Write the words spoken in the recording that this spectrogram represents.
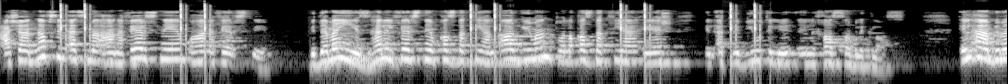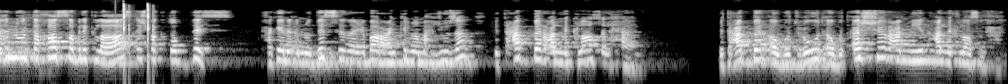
عشان نفس الأسماء هنا first name وهنا first name. بدي أميز هل ال first name قصدك فيها ال argument ولا قصدك فيها إيش؟ ال attribute اللي خاصة بال class الآن بما إنه أنت خاصة بال class إيش بكتب this حكينا إنه this هذا عبارة عن كلمة محجوزة بتعبر عن ال class الحالي. بتعبر أو بتعود أو بتأشر عن مين؟ عن ال class الحالي.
